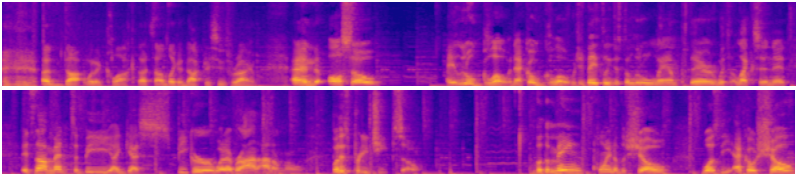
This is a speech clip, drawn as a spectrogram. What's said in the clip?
a dot with a clock. That sounds like a Dr. Seuss rhyme. And also a little glow, an Echo Glow, which is basically just a little lamp there with Alexa in it. It's not meant to be, I guess, speaker or whatever. I, I don't know. But it's pretty cheap, so. But the main point of the show was the Echo Show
